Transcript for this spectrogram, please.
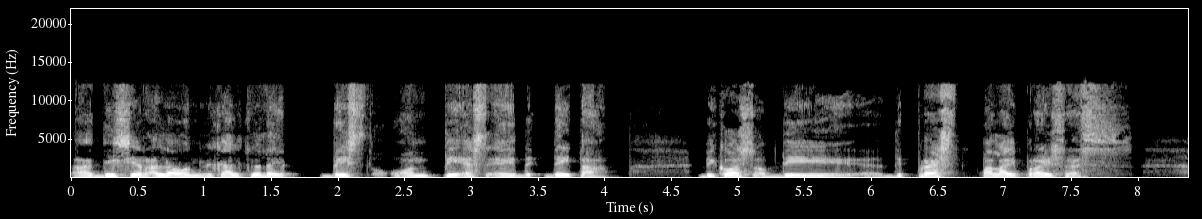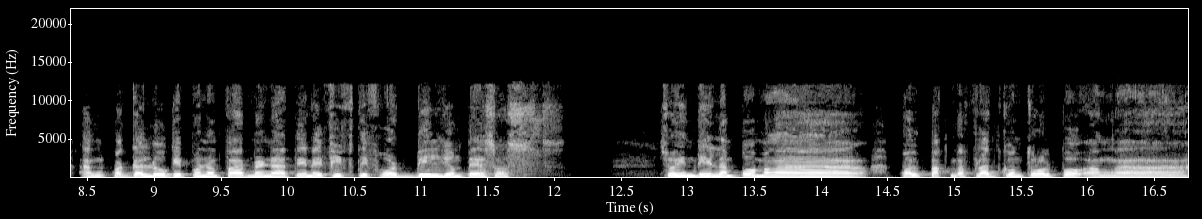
uh, this year alone, we calculate based on PSA data, because of the depressed palay prices, ang pagkalugi po ng farmer natin ay 54 billion pesos. So hindi lang po mga palpak na flood control po ang uh,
